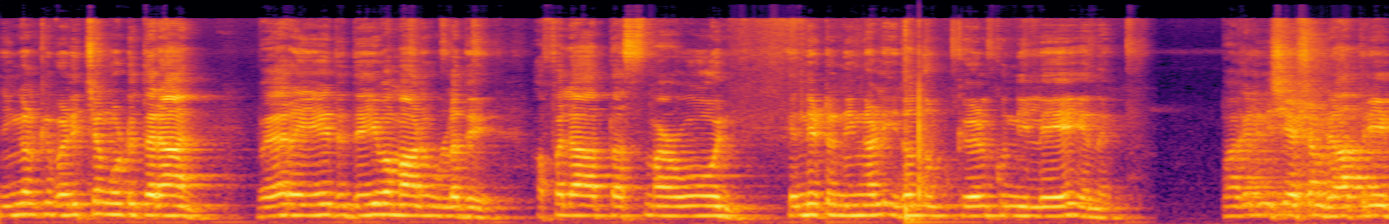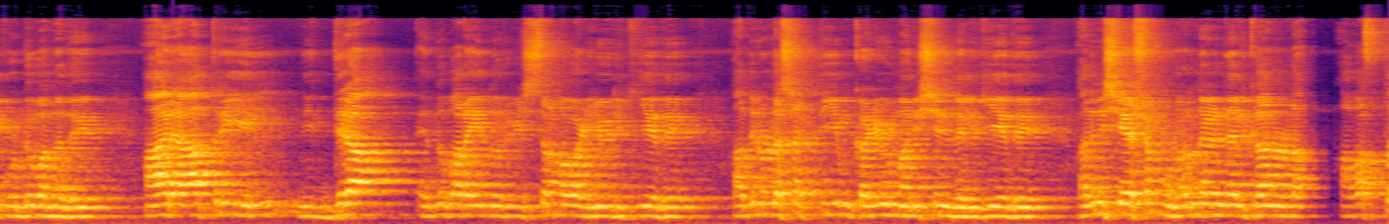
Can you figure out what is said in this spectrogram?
നിങ്ങൾക്ക് വെളിച്ചം കൊണ്ടു തരാൻ വേറെ ഏത് ദൈവമാണ് ഉള്ളത്? അഫല തസ്മഊൻ. എന്നിട്ട് നിങ്ങൾ ഇതൊന്നും കേൾക്കുന്നില്ലേ എന്ന്. പകലിന് ശേഷം രാത്രിയെ കൊണ്ടുവന്നത് ആ രാത്രിയിൽ നിദ്ര എന്ന് പറയുന്ന ഒരു വിശ്രമ വഴിയൊരുക്കിയത് അതിനുള്ള ശക്തിയും കഴിവും മനുഷ്യന് നൽകിയത് അതിനുശേഷം ഉണർന്നെഴുന്നേൽക്കാനുള്ള അവസ്ഥ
